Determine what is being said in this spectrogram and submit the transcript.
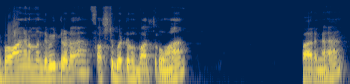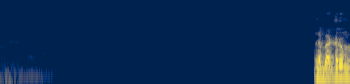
இப்போ வாங்க நம்ம இந்த வீட்டோட ஃபர்ஸ்ட் பெட்ரூம் பார்த்துருவோம் பாருங்க. இந்த பெட்ரூம்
